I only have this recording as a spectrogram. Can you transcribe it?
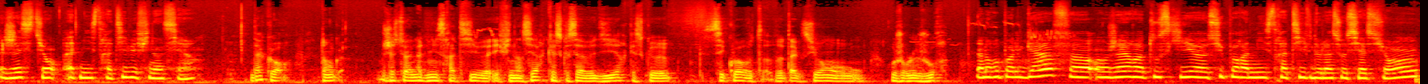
gestion administrative et financière. D'accord. Donc gestion administrative et financière, qu'est-ce que ça veut dire? Qu'est-ce que c'est quoi votre, votre action au, au, jour le jour? Alors au pôle GAF, euh, on gère tout ce qui est support administratif de l'association,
